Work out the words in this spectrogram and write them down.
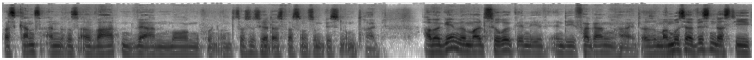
was ganz anderes erwarten werden morgen von uns. Das ist ja das, was uns ein bisschen umtreibt. Aber gehen wir mal zurück in die, in die Vergangenheit. Also man muss ja wissen, dass die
